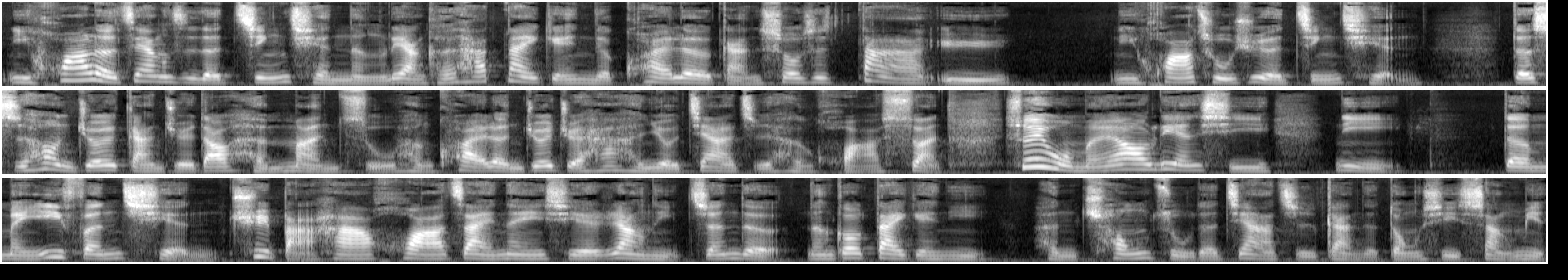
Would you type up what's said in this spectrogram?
你花了这样子的金钱能量，可是它带给你的快乐感受是大于你花出去的金钱的时候，你就会感觉到很满足、很快乐，你就会觉得它很有价值、很划算。所以我们要练习你的每一分钱，去把它花在那一些让你真的能够带给你很充足的价值感的东西上面，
